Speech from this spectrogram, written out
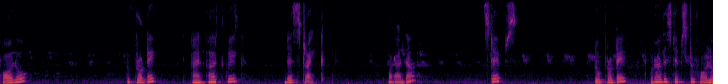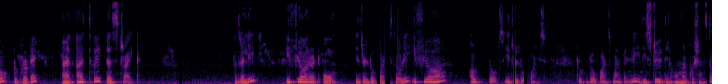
follow to protect an earthquake does strike what are the steps to protect what are the steps to follow to protect an earthquake does strike ಅದರಲ್ಲಿ if you are at home ಇದರಲ್ಲಿ ಟೂ ಪಾಯಿಂಟ್ಸ್ ತಗೊಳ್ಳಿ ಇಫ್ ಯು ಆರ್ outdoors ಇದ್ರಲ್ಲಿ two points to two points ಮಾಡಬಾರಿ ಇದಿಷ್ಟು ಇದೀನಿ homework questions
